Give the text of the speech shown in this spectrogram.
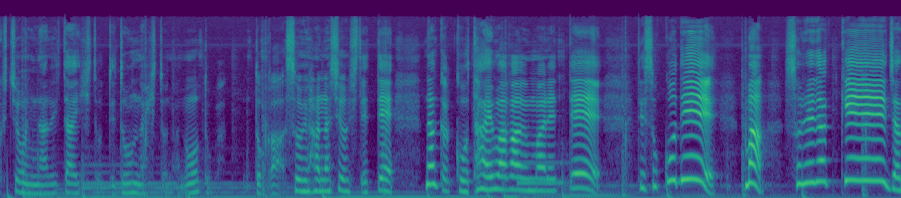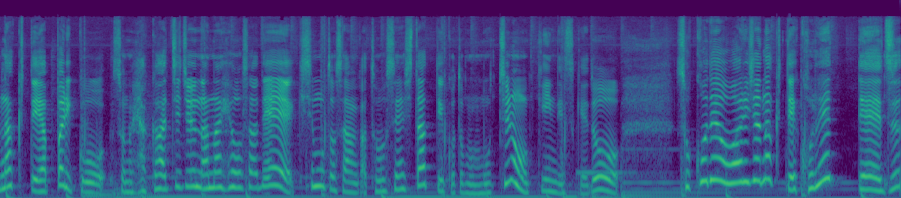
区長になりたい人ってどんな人なの?」とかとかそういう話をしててなんかこう対話が生まれてでそこでまあそれだけじゃなくてやっぱりこうその187票差で岸本さんが当選したっていうことももちろん大きいんですけどそこで終わりじゃなくてこれってずっ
